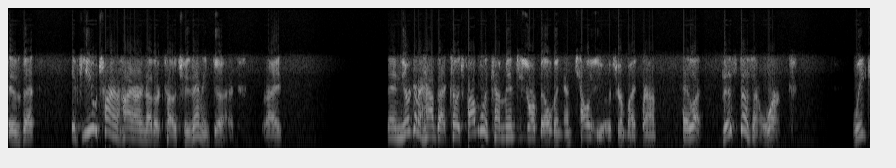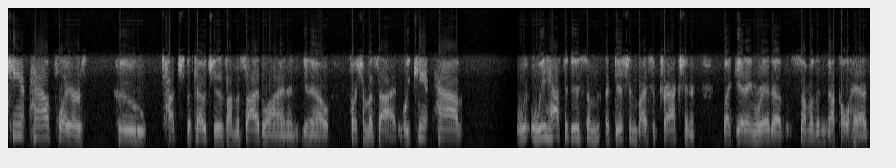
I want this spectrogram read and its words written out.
is that if you try and hire another coach who's any good, right, then you're going to have that coach probably come into your building and tell you, if you're Mike Brown, hey, look, this doesn't work. We can't have players who touch the coaches on the sideline and you know push them aside. We can't have. We have to do some addition by subtraction by getting rid of some of the knuckleheads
